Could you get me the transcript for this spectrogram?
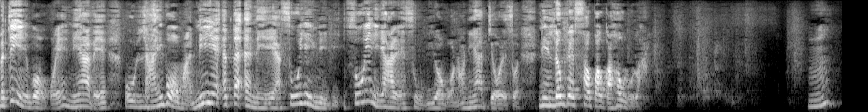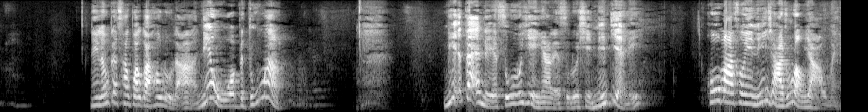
မသိရင်ပေါ့ကွယ်နင်းကပဲဟို line ပေါ်မှာနင်းရဲ့အသက်အန္တရာယ်ကစိုးရိမ်နေပြီစိုးရိမ်ရတယ်ဆိုပြီးတော့ပေါ့နော်နင်းကပြောတယ်ဆိုတော့နင်းလှုပ်တဲ့ဆောက်ပေါက်ကဟုတ်လို့လား ဟမ်နေလုံးတက်ဆောက်ပေါက်ကဟုတ်လို့လားနင့်ဟိုဘယ်သူမှနင့်အသက်အန္တရာယ်စိုးရိမ်ရတယ်ဆိုလို့ရှိရင်နင့်ပြန်လေဟိုမှာဆိုရင်နင့်ယာထူးအောင်ရအောင်မယ်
